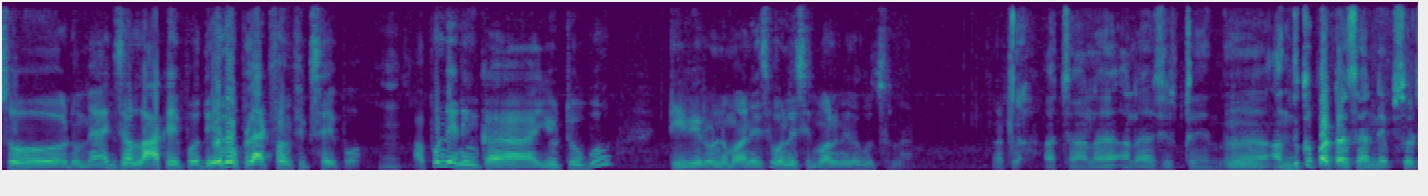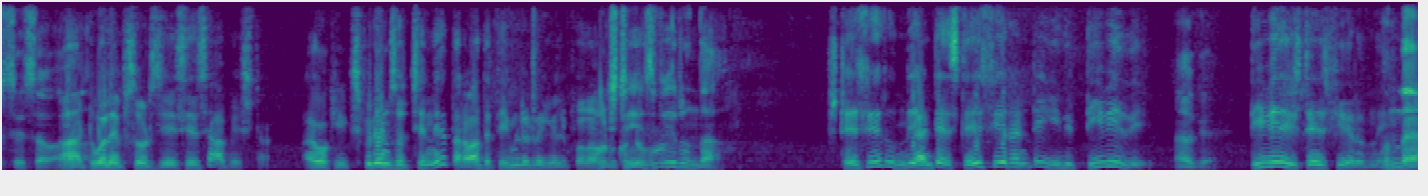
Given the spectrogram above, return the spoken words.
సో నువ్వు మ్యాక్సిమం లాక్ అయిపోతే ఏదో ప్లాట్ఫామ్ ఫిక్స్ అయిపో. అప్పుడు నేను ఇంకా యూట్యూబ్ టీవీ రెండు మానేసి ఓన్లీ సినిమాల మీద కూర్చున్నాను అట్లా. అచ్చా అలా అలా షిఫ్ట్ అయింది. అందుకు పటాసు అన్ని ఎపిసోడ్స్ చేసావా? ట్వెల్వ్ ఎపిసోడ్స్ చేసేసి ఆపేసిన ఒక ఎక్స్పీరియన్స్ వచ్చింది తర్వాత టీమ్ లీడర్కి వెళ్ళిపోదాం స్టేజ్ ఫీర్ ఉందా? స్టేజ్ ఫియర్ ఉంది. అంటే స్టేజ్ ఫియర్ అంటే ఇది టీవీది. ఓకే. టీవీ స్టేజ్ ఫియర్ ఉంది. ఉందా?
